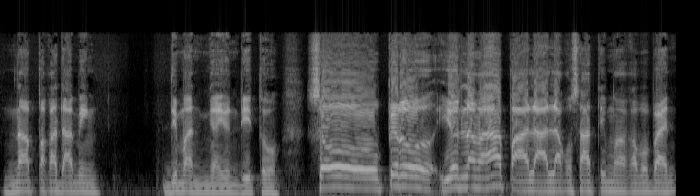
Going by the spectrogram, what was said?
Napakadaming demand ngayon dito. So, pero yun lang ha, paalala ko sa ating mga kababayan,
